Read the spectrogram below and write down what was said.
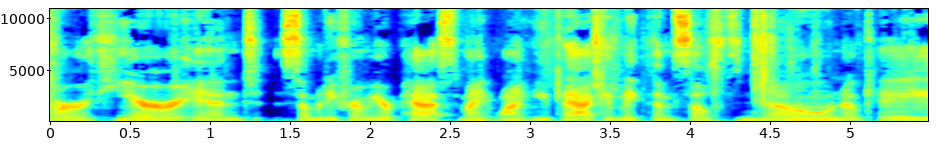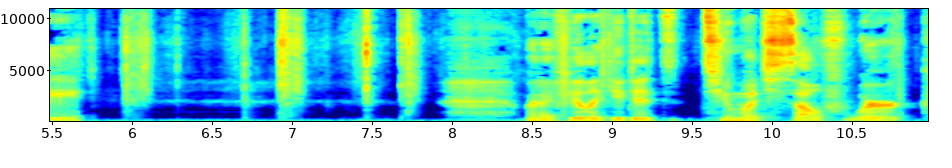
or here and somebody from your past might want you back and make themselves known, okay? But I feel like you did too much self-work.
